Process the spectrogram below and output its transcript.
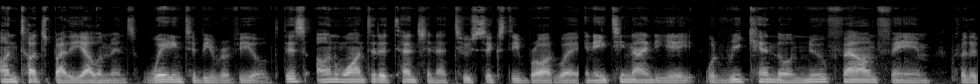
untouched by the elements, waiting to be revealed. This unwanted attention at 260 Broadway in 1898 would rekindle newfound fame for the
